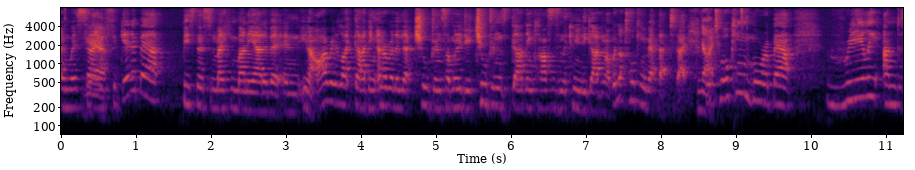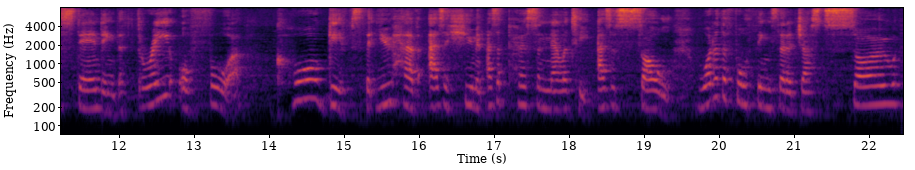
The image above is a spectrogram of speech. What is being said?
and we're saying Yeah. forget about business and making money out of it and you know i really like gardening and i really like children so i'm going to do children's gardening classes in the community garden we're not talking about that today No. we're talking more about really understanding the three or four core gifts that you have as a human, as a personality, as a soul. What are the four things that are just so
